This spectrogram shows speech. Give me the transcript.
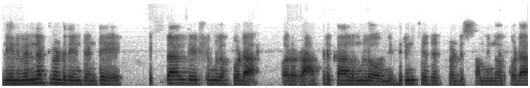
నేను విన్నటువంటిది ఏంటంటే ఇస్రాయల్ దేశంలో కూడా వారు రాత్రి కాలంలో నిద్రించేటటువంటి సమయంలో కూడా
